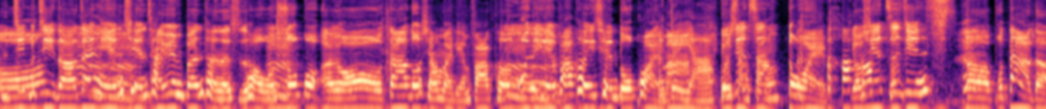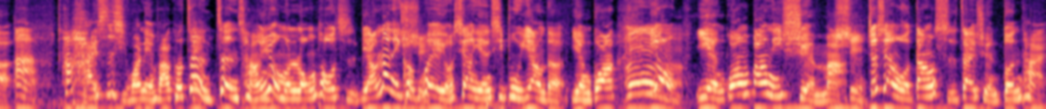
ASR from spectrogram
你记不记得在年前财运奔腾的时候，我说过，哎呦，大家都想买联发科，嗯问你联发科一千多块嘛？哎对呀有些资对，有些资金呃不大的啊 他还是喜欢联发科，这很正常，因为我们龙头指标。那你可不可以有像妍希不一样的眼光，嗯。用眼光帮你选嘛？是。就像我当时在选敦泰，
